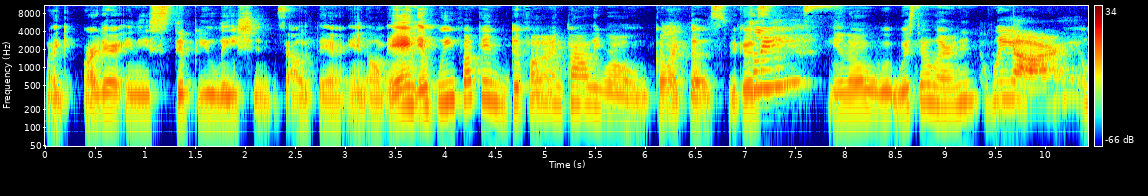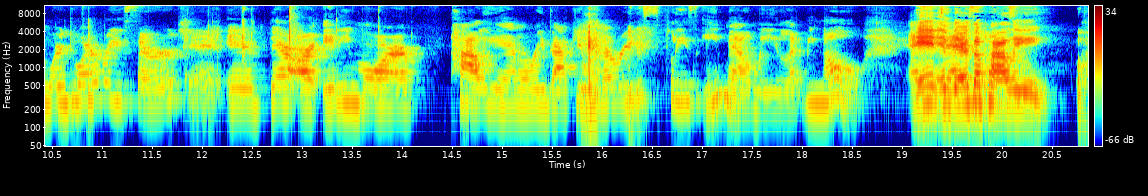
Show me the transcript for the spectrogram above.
Like, are there any stipulations out there? And um, and if we fucking define poly wrong, correct us because Please. you know we're, still learning. We are, and we're doing research. And if there are any more polyamory documentaries, please email me. Let me know. And if there's a poly, oh,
